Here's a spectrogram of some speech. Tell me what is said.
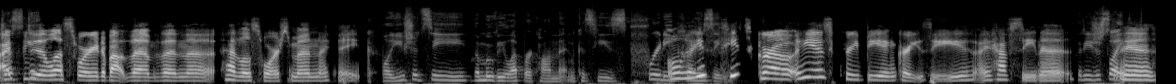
I'd just be less worried about them than the Headless Horseman, I think. well, you should see the movie Leprechaun then, because he's pretty he's crazy. he's grow he is creepy and crazy. I have seen it. but he just like Eh.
